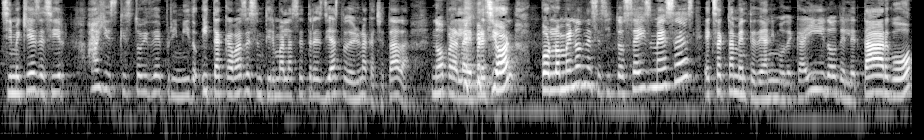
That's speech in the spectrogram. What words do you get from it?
si me quieres decir, ay, es que estoy deprimido y te acabas de sentir mal hace tres días, te doy una cachetada. No, para la depresión, por lo menos necesito seis meses exactamente de ánimo decaído, de letargo,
